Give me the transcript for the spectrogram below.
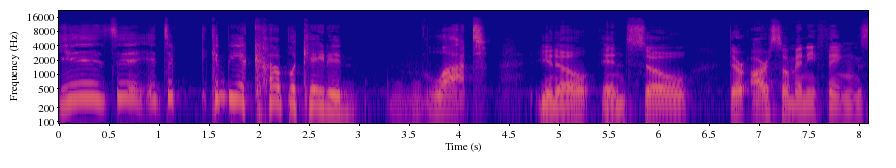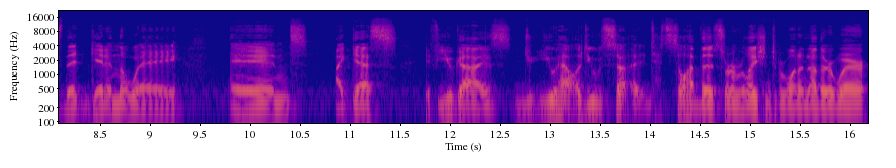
It's a, it's a it can be a complicated lot, you know, mm. and so there are so many things that get in the way, and I guess if you guys you, you have do you still have the sort of relationship with one another where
